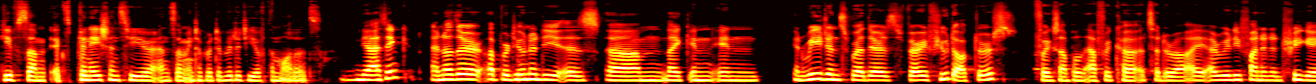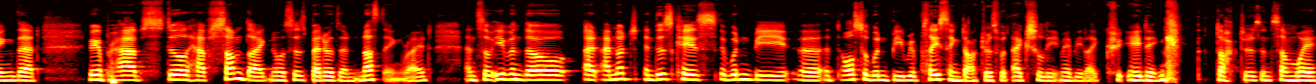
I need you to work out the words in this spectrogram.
give some explanations here and some interpretability of the models. Yeah, I think another opportunity is um, like in in in regions where there's very few doctors for example, in Africa, etc. I, I really find it intriguing that we can perhaps still have some diagnosis better than nothing, right? And so even though I, am not in this case, it wouldn't be, uh, it also wouldn't be replacing doctors, but actually maybe like creating doctors in some way.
